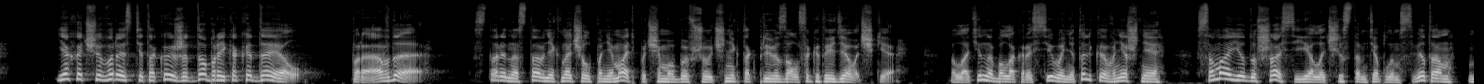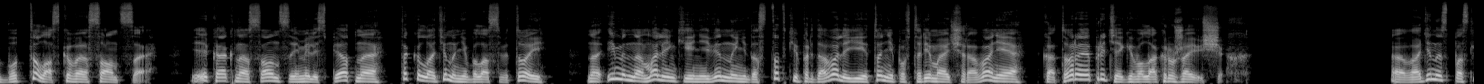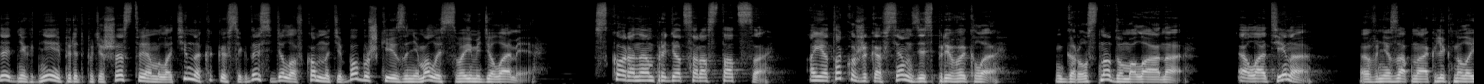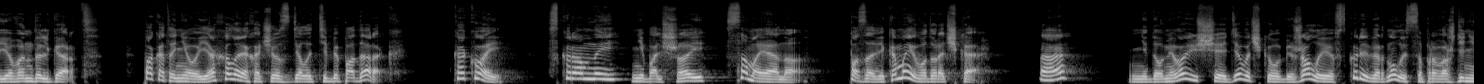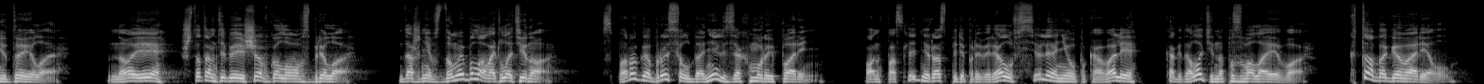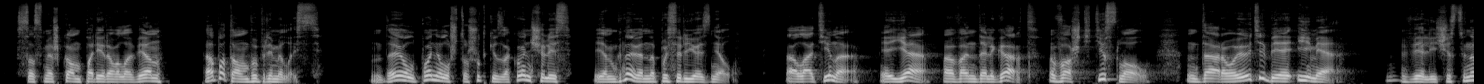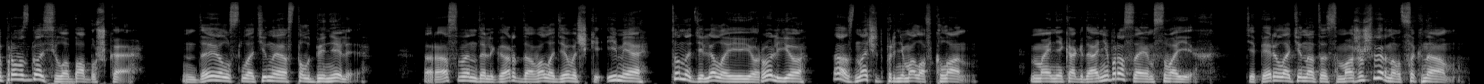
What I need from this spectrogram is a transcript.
«Я хочу вырасти такой же доброй, как и Дейл». «Правда?» Старый наставник начал понимать, почему бывший ученик так привязался к этой девочке. Латина была красивой не только внешне, сама её душа сияла чистым тёплым светом, будто ласковое солнце. И как на солнце имелись пятна, так и Латина не была святой, но именно маленькие невинные недостатки придавали ей то неповторимое очарование, которое притягивало окружающих. В один из последних дней перед путешествием Латина, как и всегда, сидела в комнате бабушки и занималась своими делами. «Скоро нам придётся расстаться», а я так уже ко всем здесь привыкла». Грустно думала она. «Латина?» Внезапно окликнула её Вендельгард. «Пока ты не уехала, я хочу сделать тебе подарок». «Какой?» «Скромный, небольшой, самое оно. Позови-ка моего дурачка». «А?» Недоумевающая девочка убежала и вскоре вернулась в сопровождении Дейла. «Ну и что там тебе ещё в голову взбрело? Даже не вздумай баловать Латино!» С порога бросил до хмурый парень. Он в последний раз перепроверял, все ли они упаковали, когда Латина позвала его. «Кто бы говорил?» Со смешком парировала Вен, а потом выпрямилась. Дейл понял, что шутки закончились, и мгновенно посерьезнел. «А Латина, и я, Вендельгард, вождь Тислоу, дарую тебе имя!» Величественно провозгласила бабушка. Дейл с Латиной остолбенели. Раз Вендельгард давала девочке имя, то наделяла ее ролью, а значит принимала в клан. Мы никогда не бросаем своих. Теперь, Латина, ты сможешь вернуться к нам?»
